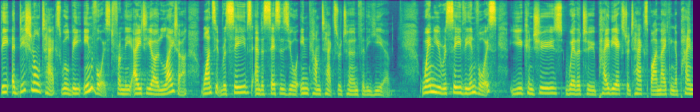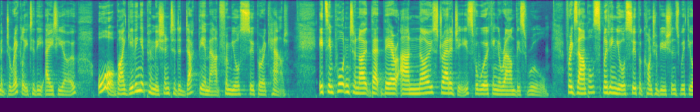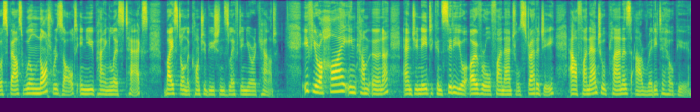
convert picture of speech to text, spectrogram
The additional tax will be invoiced from the ATO later once it receives and assesses your income tax return for the year. When you receive the invoice, you can choose whether to pay the extra tax by making a payment directly to the ATO or by giving it permission to deduct the amount from your super account. It's important to note that there are no strategies for working around this rule. For example, splitting your super contributions with your spouse will not result in you paying less tax based on the contributions left in your account. If you're a high income earner and you need to consider your overall financial strategy, our financial planners are ready to help you.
